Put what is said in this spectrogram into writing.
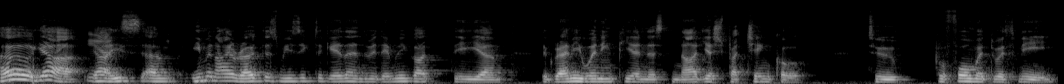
Oh yeah, yeah. Yeah. He's um, him and I wrote this music together, and we, then we got the um, the Grammy-winning pianist Nadia Shpachenko to perform it with me.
